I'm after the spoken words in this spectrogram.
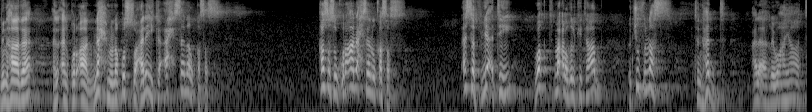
من هذا القرآن. نحن نقص عليك أحسن القصص. قصص القرآن أحسن القصص. أسف يأتي وقت معرض الكتاب تشوف الناس تنهد على روايات.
